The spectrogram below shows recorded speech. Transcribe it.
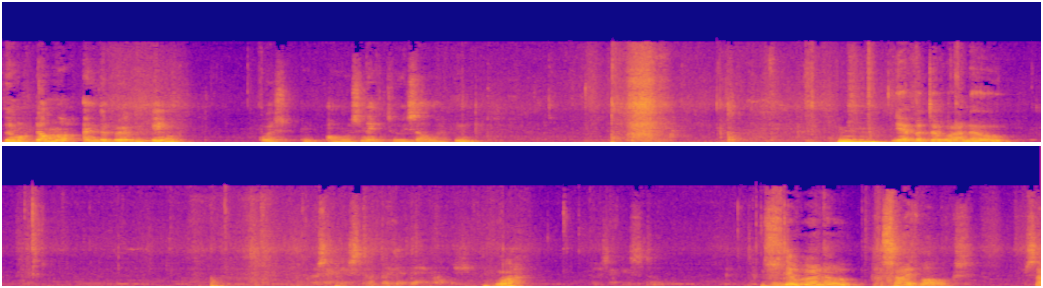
The McDonald's and the Burger King was almost next to each other. Yeah, but there were no. We zijn geen stop het Engels. Wat? We zijn geen. There were no sidewalks. Si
